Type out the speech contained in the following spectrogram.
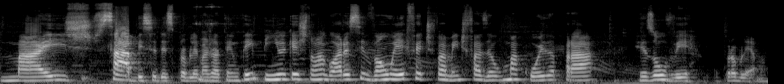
mas sabe-se desse problema já tem um tempinho. A questão agora é se vão efetivamente fazer alguma coisa para resolver o problema.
